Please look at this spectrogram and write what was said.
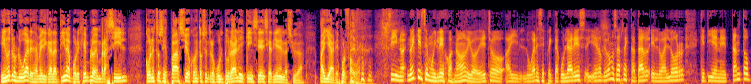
en otros lugares de América Latina, por ejemplo en Brasil, con estos espacios, con estos centros culturales y qué incidencia tiene en la ciudad. Payares, por favor. Sí, no, no hay que irse muy lejos, ¿no? Digo, de hecho, hay lugares espectaculares y a lo que vamos a rescatar el valor que tiene tanto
